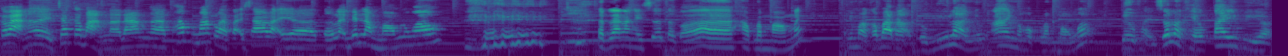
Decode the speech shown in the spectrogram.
Các bạn ơi chắc các bạn là đang à, thắc mắc là tại sao lại à, tớ lại biết làm móng đúng không? Thật ra là ngày xưa tớ có à, học làm móng đấy nhưng mà các bạn ạ tôi nghĩ là những ai mà học làm móng á đều phải rất là khéo tay vì à,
